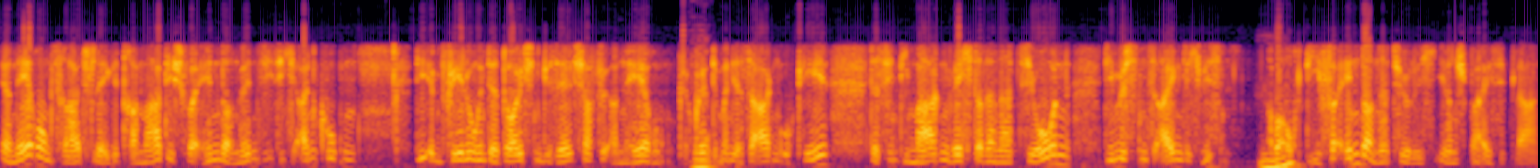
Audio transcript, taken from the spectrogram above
Ernährungsratschläge dramatisch verändern. Wenn Sie sich angucken, die Empfehlungen der Deutschen Gesellschaft für Ernährung, da ja. könnte man ja sagen, okay, das sind die Magenwächter der Nation, die müssten es eigentlich wissen. Mhm. Aber auch die verändern natürlich ihren Speiseplan.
